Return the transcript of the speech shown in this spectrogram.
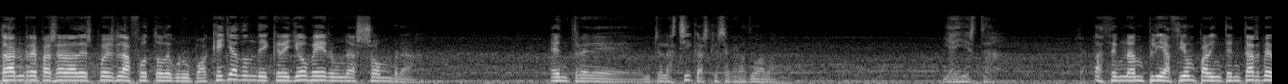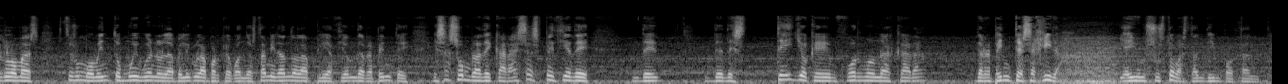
Tan repasará después la foto de grupo, aquella donde creyó ver una sombra entre, entre las chicas que se graduaban. Y ahí está. Hace una ampliación para intentar verlo más. Este es un momento muy bueno en la película porque cuando está mirando la ampliación de repente, esa sombra de cara, esa especie de, de, de destello que forma una cara, de repente se gira. Y hay un susto bastante importante.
